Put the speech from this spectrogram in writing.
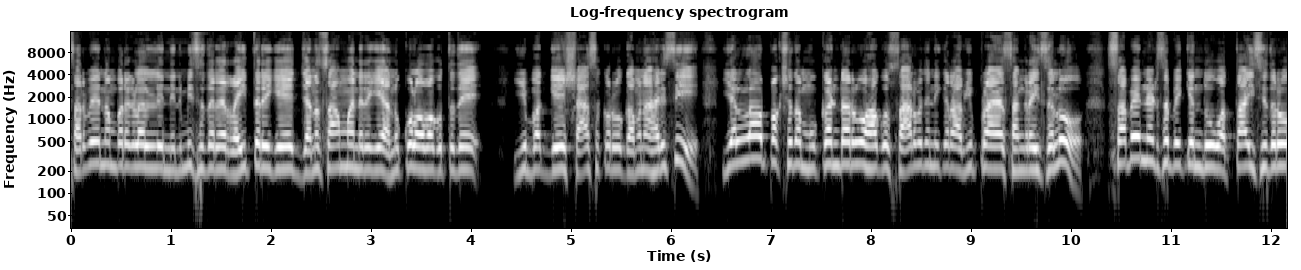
ಸರ್ವೆ ನಂಬರ್ಗಳಲ್ಲಿ ನಿರ್ಮಿಸಿದರೆ ರೈತರಿಗೆ, ಜನಸಾಮಾನ್ಯರಿಗೆ ಅನುಕೂಲವಾಗುತ್ತದೆ. ಈ ಬಗ್ಗೆ ಶಾಸಕರು ಗಮನಹರಿಸಿ ಎಲ್ಲ ಪಕ್ಷದ ಮುಖಂಡರು ಹಾಗೂ ಸಾರ್ವಜನಿಕರ ಅಭಿಪ್ರಾಯ ಸಂಗ್ರಹಿಸಲು ಸಭೆ ನಡೆಸಬೇಕೆಂದು ಒತ್ತಾಯಿಸಿದರು.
